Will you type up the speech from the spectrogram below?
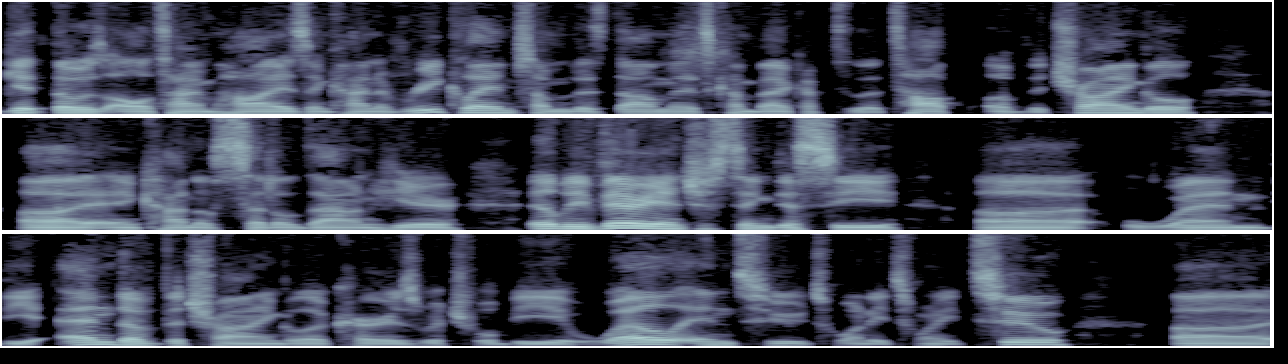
get those all time highs, and kind of reclaim some of this dominance, come back up to the top of the triangle, uh, and kind of settle down here. It'll be very interesting to see uh, when the end of the triangle occurs, which will be well into 2022. Uh,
